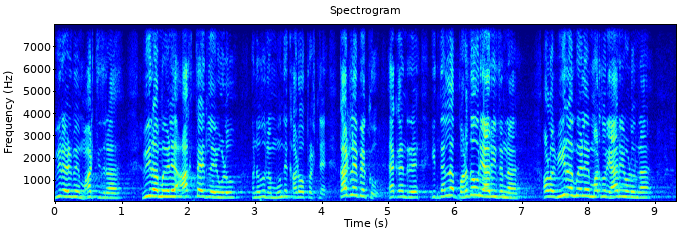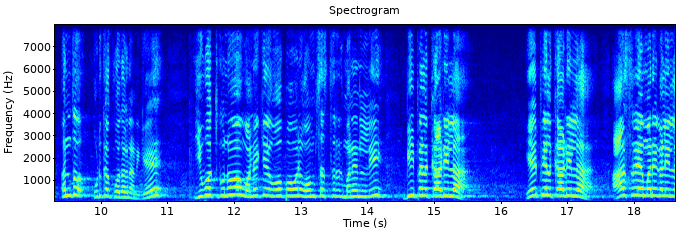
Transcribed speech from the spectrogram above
ವೀರ ಹೇಳ್ಮೆ ಮಾಡ್ತಿದ್ರ? ವೀರ ಮಹಿಳೆ ಆಗ್ತಾ ಇದ್ಲ ಇವಳು ಅನ್ನೋದು ನಮ್ಮ ಮುಂದೆ ಕಾಡುವ ಪ್ರಶ್ನೆ. ಕಾಡಲೇಬೇಕು. ಯಾಕಂದರೆ ಇದನ್ನೆಲ್ಲ ಬರೆದವ್ರು ಯಾರು ಇದನ್ನು? ಅವಳ ವೀರ ಮಹಿಳೆ ಮಾಡಿದವ್ರು ಯಾರು ಇವಳನ್ನ? ಅಂದು ಹುಡ್ಕಕ್ಕೆ ಹೋದಾಗ ನನಗೆ ಇವತ್ತಿಗೂ ಒನಕೆ ಓಪವನ ವಂಶಸ್ಥರ ಮನೆಯಲ್ಲಿ ಬಿ ಪಿ ಎಲ್ ಕಾರ್ಡ್ ಇಲ್ಲ ಎ ಪಿ ಎಲ್ ಕಾರ್ಡ್ ಇಲ್ಲ, ಆಶ್ರಯ ಮನೆಗಳಿಲ್ಲ,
